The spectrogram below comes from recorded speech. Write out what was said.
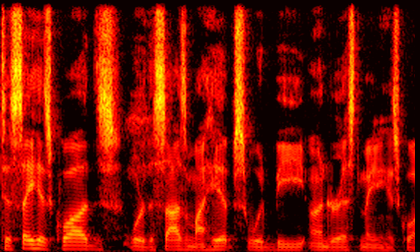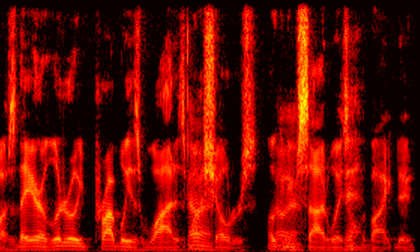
to say his quads were the size of my hips would be underestimating his quads. They are literally probably as wide as my Oh, yeah. shoulders. Look at Oh, him yeah. sideways Yeah. on the bike, dude.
